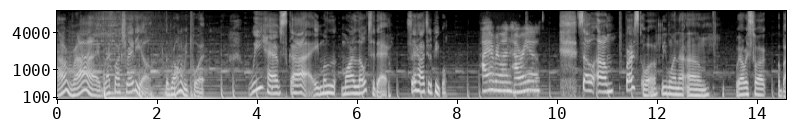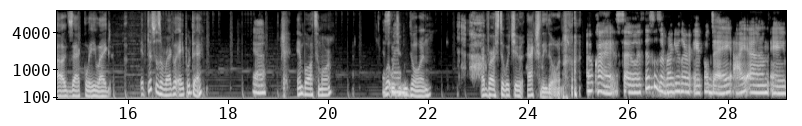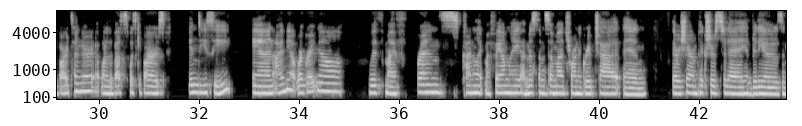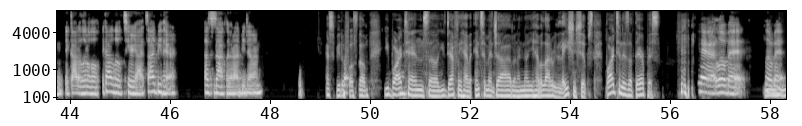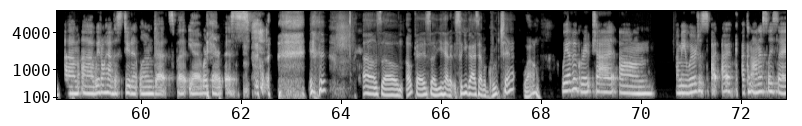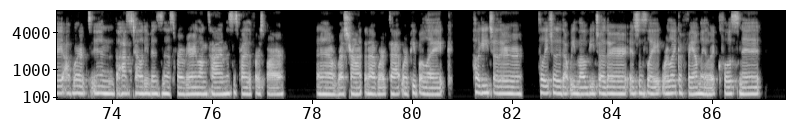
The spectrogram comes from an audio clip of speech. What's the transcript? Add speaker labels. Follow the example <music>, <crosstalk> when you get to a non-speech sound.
Speaker 1: All right, Black Box Radio, the Rona Report. We have Sky Marlowe today. Say hi to the people.
Speaker 2: Hi, everyone. How are you?
Speaker 1: So, um, first off, we want to, um, we always talk about exactly like if this was a regular April day.
Speaker 2: Yeah.
Speaker 1: In Baltimore, yes, what would ma'am. you be doing adverse to what you're actually doing? <laughs>
Speaker 2: okay. So, if this is a regular April day, I am a bartender at one of the best whiskey bars in DC. And I'd be at work right now with my friends, kind of like my family. I miss them so much. We're on a group chat and they were sharing pictures today and videos and it got a little it got a little teary eyed. So I'd be there. That's exactly what I'd be doing.
Speaker 1: That's beautiful. So you bartend, so you definitely have an intimate job, and I know you have a lot of relationships. Bartend is a therapist.
Speaker 2: yeah, a little bit, a little mm-hmm. bit. Um, uh, we don't have the student loan debts, but yeah, we're therapists.
Speaker 1: um, <laughs> so okay, so you had a, so you guys have a group chat. Wow.
Speaker 2: We have a group chat. Um, I mean, we're just, I, I, I, can honestly say I've worked in the hospitality business for a very long time. This is probably the first bar a restaurant that I've worked at where people like hug each other, tell each other that we love each other. It's just like, we're like a family, like close knit.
